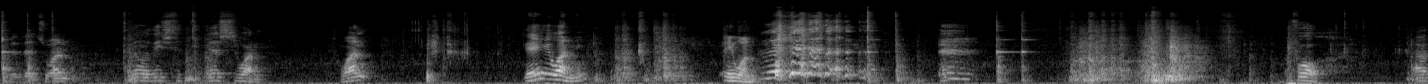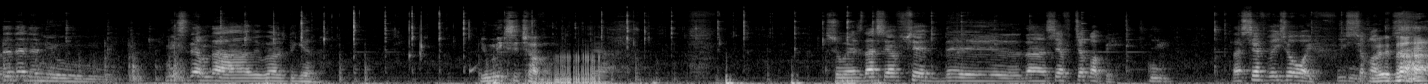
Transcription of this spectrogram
That's one. No, this this one. One. Eh, one. Eh? A1. Four. After that, then you mix them the well together. You mix each other. Yeah. So as the chef said, the the chef Jacob, eh? Kung. the chef is your wife. He's Jacob. Later.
